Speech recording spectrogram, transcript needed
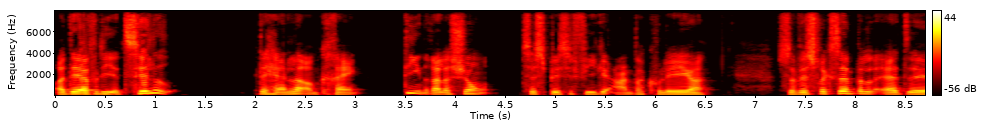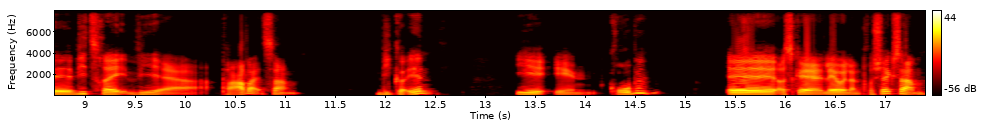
Og det er fordi, at tillid, det handler omkring din relation til specifikke andre kolleger. Så hvis for eksempel, at øh, vi tre, vi er på arbejde sammen, vi går ind i en gruppe, øh, og skal lave et eller andet projekt sammen,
